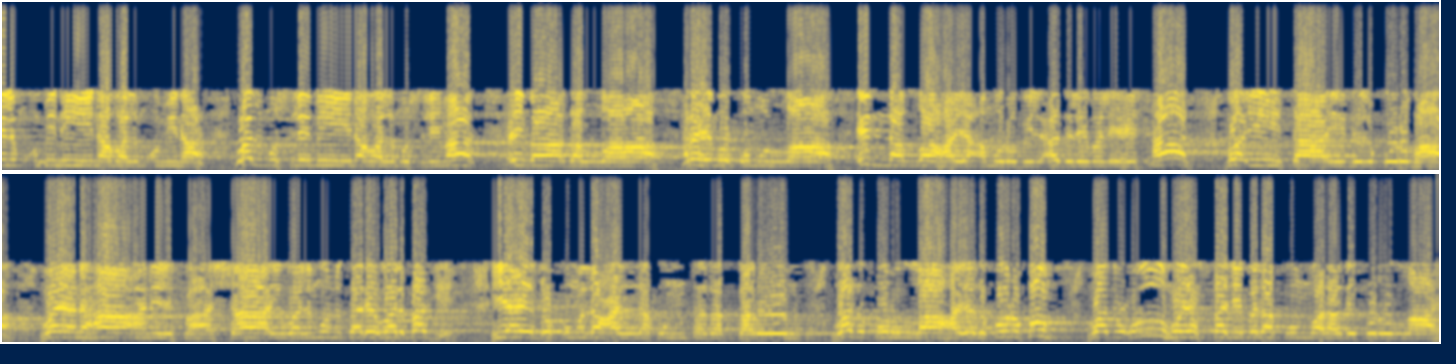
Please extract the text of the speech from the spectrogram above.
للمؤمنین والمؤمنات والمسلمین والمسلمات۔ عباد اللہ رحمكم اللہ۔ ان اللہ یامر بالعدل والاحسان وایتاء ذی القربى عن الفحشاء والمنکر والبغي یعظکم لعلکم تذکرون۔ واذکروا اللہ یذکرکم۔ وادعوه ولذكر الله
